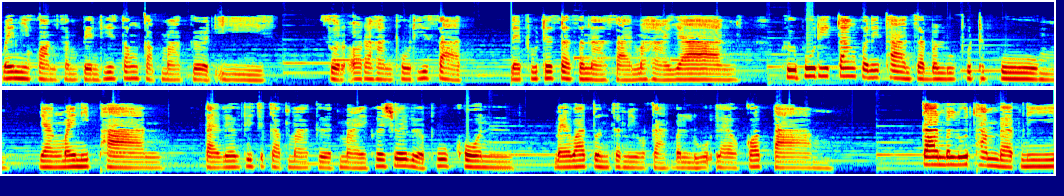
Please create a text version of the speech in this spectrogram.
ไม่มีความจำเป็นที่ต้องกลับมาเกิดอีก ส่วนอรหันต์โพธิสัตว์ ในพุทธศาสนาสายมหายาน คือผู้ที่ตั้งปณิธานจะบรรลุพุทธภูมิ ยังไม่นิพพาน แต่เลือกที่จะกลับมาเกิดใหม่เพื่อช่วยเหลือผู้คน แม้ว่าตนจะมีโอกาสบรรลุแล้วก็ตาม การบรรลุธรรมแบบนี้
